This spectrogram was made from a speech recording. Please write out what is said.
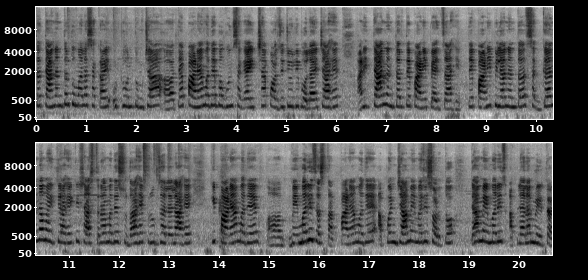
तर त्यानंतर तुम्हाला सकाळी उठून तुमच्या त्या पाण्यामध्ये बघून सगळ्या इच्छा पॉझिटिव्हली बोलायच्या आहेत आणि त्यानंतर ते पाणी प्यायचं आहे. ते पाणी पिल्यानंतर सगळ्यांना माहिती आहे की शास्त्रामध्ये सुद्धा हे प्रूफ झालेलं आहे की पाण्यामध्ये मेमरीज असतात. पाण्यामध्ये आपण ज्या मेमरी सोडतो त्या मेमरीज आपल्याला मिळतात.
